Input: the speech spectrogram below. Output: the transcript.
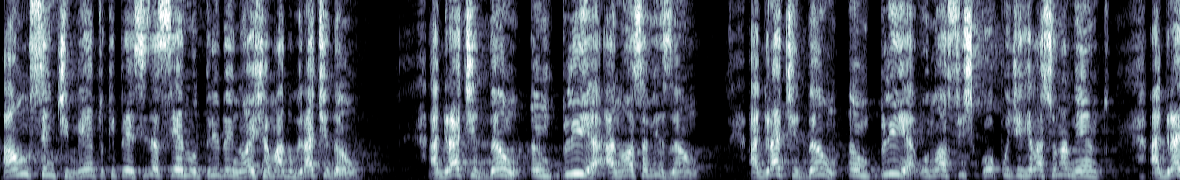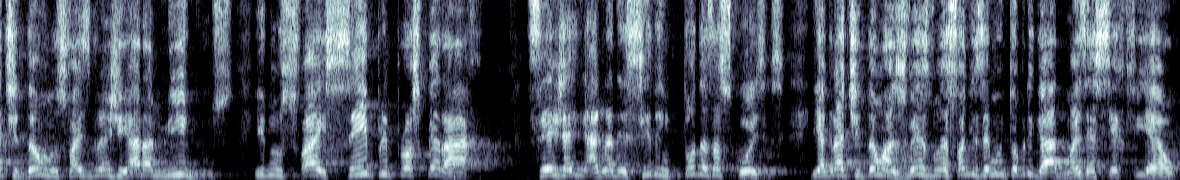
Há um sentimento que precisa ser nutrido em nós chamado gratidão. A gratidão amplia a nossa visão. A gratidão amplia o nosso escopo de relacionamento. A gratidão nos faz granjear amigos e nos faz sempre prosperar. Seja agradecido em todas as coisas. E a gratidão, às vezes, não é só dizer muito obrigado, mas é ser fiel.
